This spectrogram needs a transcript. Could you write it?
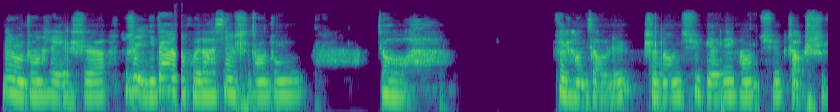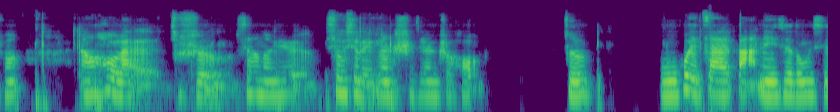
那种状态也是，就是一旦回到现实当中，就非常焦虑，只能去别的地方去找释放，然后后来就是相当于休息了一段时间之后。就不会再把那些东西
